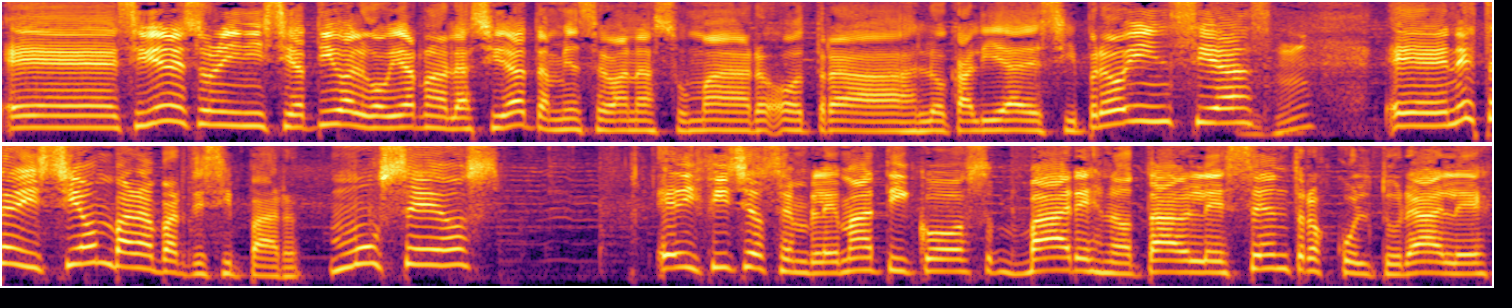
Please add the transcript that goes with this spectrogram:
Eh, si bien es una iniciativa del gobierno de la ciudad, también se van a sumar otras localidades y provincias. Eh, en esta edición van a participar museos, edificios emblemáticos, bares notables, centros culturales,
